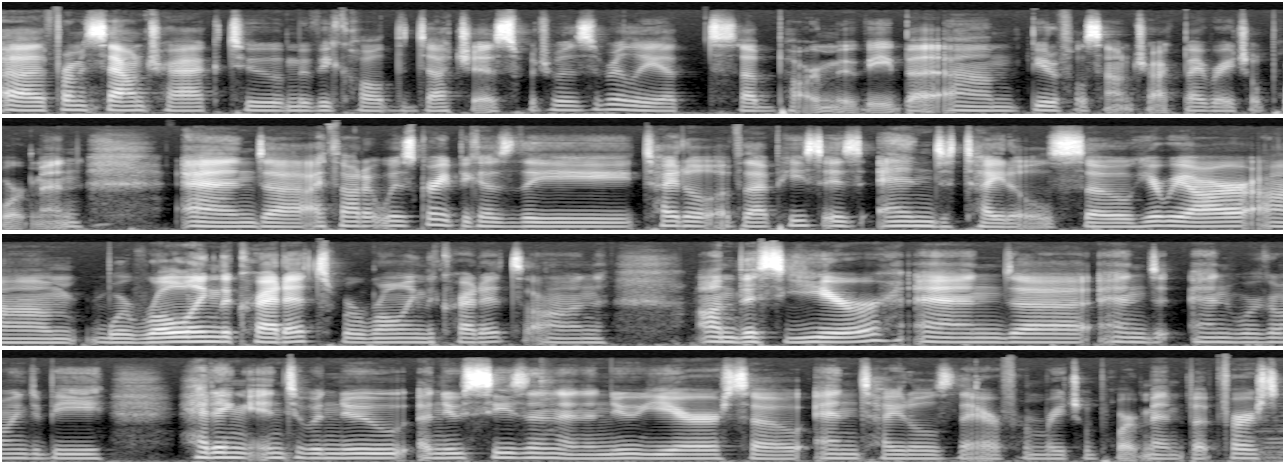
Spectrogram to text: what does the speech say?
uh, from a soundtrack to a movie called The Duchess, which was really a subpar movie, but um, beautiful soundtrack by Rachel Portman. And uh, I thought it was great because the title of that piece is End Titles. So here we are. Um, we're rolling the credits. We're rolling the credits on on this year, and uh, and and we're going to be heading into a new a new season and a new year. So end titles there from Rachel Portman. But first,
